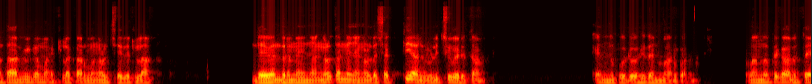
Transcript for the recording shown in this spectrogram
അധാർമികമായിട്ടുള്ള കർമ്മങ്ങൾ ചെയ്തിട്ടുള്ള ദേവേന്ദ്രനെ ഞങ്ങൾ തന്നെ ഞങ്ങളുടെ ശക്തിയാൽ വിളിച്ചു വരുത്താം എന്ന് പുരോഹിതന്മാർ പറഞ്ഞു. അപ്പോൾ അന്നത്തെ കാലത്തെ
